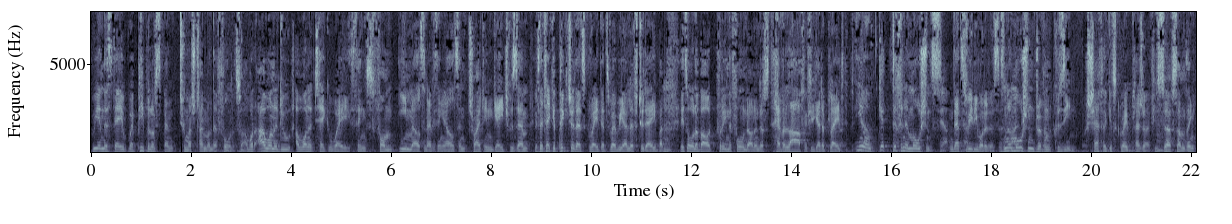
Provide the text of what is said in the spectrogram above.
we in this day where people spend too much time on their phone. So what I want to do, I want to take away things from emails and everything else and try to engage with them. If they take a picture, that's great. That's where we are live today. But mm. it's all about putting the phone down and just have a laugh if you get a plate. You yeah. know, get different emotions. Yeah. That's yeah. really what it is. It's an right. emotion-driven cuisine. A chef, it gives great pleasure if you mm. serve something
